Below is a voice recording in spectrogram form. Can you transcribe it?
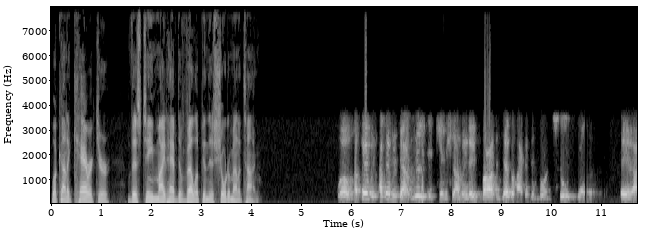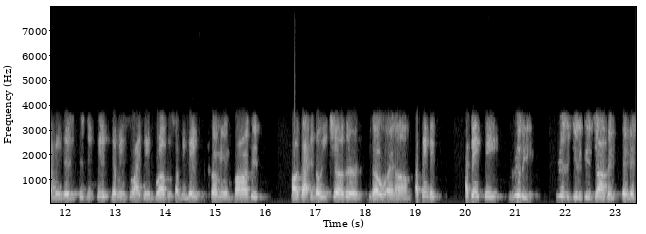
what kind of character this team might have developed in this short amount of time? Well, I think we, I think we've got really good chemistry. I mean, they bond together like they've been going to school together. And I mean, they, they, they, that means like they're brothers. I mean, they've come in bonded, uh, got to know each other, you know, and um, I think they, I think they really, really did a good job. And, and as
